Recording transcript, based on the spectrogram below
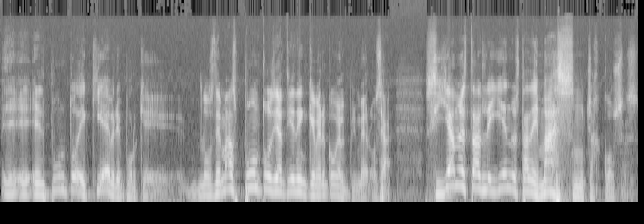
eh, el, punto de quiebre, porque los demás puntos ya tienen que ver con el primero. O sea, si ya no estás leyendo, está de más muchas cosas.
